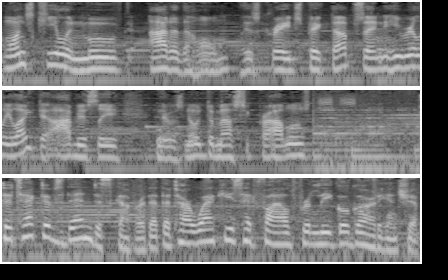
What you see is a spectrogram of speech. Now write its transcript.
Once Keelan moved out of the home, his grades picked up and he really liked it. Obviously, there was no domestic problems. Detectives then discover that the Tarwackis had filed for legal guardianship,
